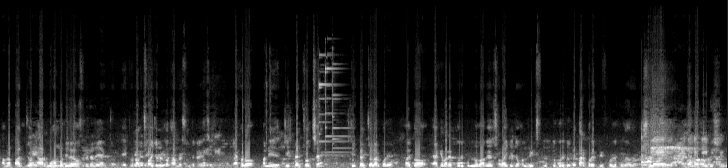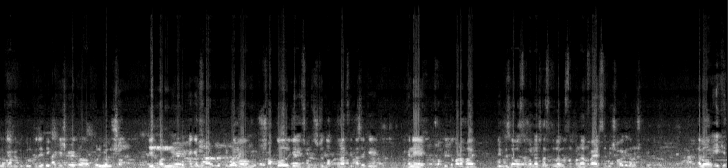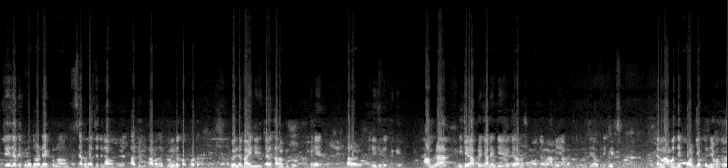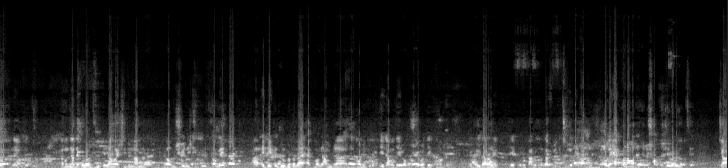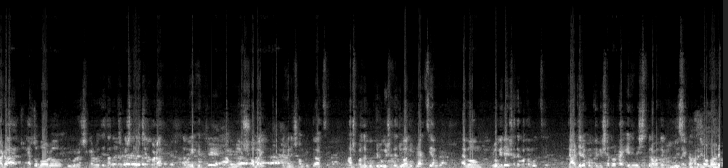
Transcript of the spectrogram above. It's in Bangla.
আমরা পাঁচজন আর মোহাম্মদিনের হসপিটালে একজন। এই টোটাল ছয় জনের কথা আমরা শুনতে পেরেছি। এখনও মানে ট্রিটমেন্ট চলছে ট্রিটমেন্ট চলার পরে হয়তো একেবারে পরিপূর্ণভাবে সবাইকে যখন রিস্ক মুক্ত করে ফেলবে, তারপরে ব্রিফ করলে বোঝা যাবে। আসলে আপনারা জানেন যে এই বিষয়গুলোকে আমরা খুব গুরুত্ব দিয়ে দেখি, বিশেষ করে ধর্মীয় উৎসব, যে ধর্মীয় হোক না কেন, এবং সকল যে সংশ্লিষ্ট দপ্তর আছে, তাদেরকে এখানে সম্পৃক্ত করা হয় বিদ্যুৎ ব্যবস্থাপনা, স্বাস্থ্য ব্যবস্থাপনা ফায়ার সার্ভিস সবাইকে আমরা সম্পৃক্ত করি। এবং এই ক্ষেত্রে যাতে কোনো ধরনের কোনো স্যাবোটাস যাতে না হতে পারে, তার জন্য কিন্তু আমাদের গোয়েন্দা তৎপরতা থাকে। গোয়েন্দা বাহিনী যারা, তারাও কিন্তু এখানে তারা নিয়োজিত থাকে। আমরা নিজেরা, আপনি জানেন যে জেলা মহোদয় এবং আমি, আমরা কিন্তু নিজেরা ওখানে গিয়েছি। এবং আমাদের পর্যাপ্ত নিরাপত্তা ব্যবস্থা নেওয়া হয়েছে। এবং যাতে কোনো ঝুঁকি না হয়, সেজন্য আমরা এটা অবশ্যই নিশ্চিত করি। তবে এটি একটি দুর্ঘটনা। এখন আমরা মনে করি যে এটা আমাদের অবশ্যই আমরা দেখতে হবে এই কারণে যে কোনো কারও কোনো গাফিলতি ছিল কিনা। তবে এখন আমাদের জন্য সবচেয়ে জরুরি হচ্ছে যারা এত বড় দুর্ঘটনার শিকার হয়েছে, তাদের চিকিৎসা নিশ্চিত করা। এবং এক্ষেত্রে আমরা সবাই এখানে সম্পৃক্ত আছে। হাসপাতাল কর্তৃপক্ষের সাথে যোগাযোগ রাখছি আমরা। এবং রোগীদের সাথে কথা বলছি যার যেরকম চিকিৎসা দরকার এটি নিশ্চিত করা আমাদের মূল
